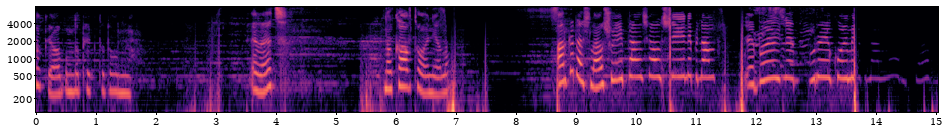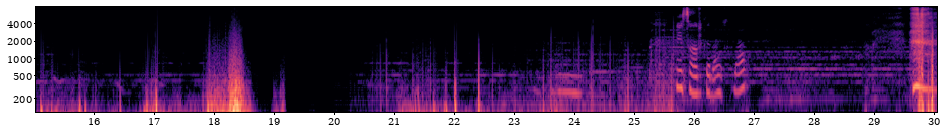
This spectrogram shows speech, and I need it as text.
Yok ya bunda pek de olmuyor. Evet. Knockout oynayalım. Arkadaşlar şu ipel şal şeyini bilen e, böyle buraya koymayı Neyse arkadaşlar.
